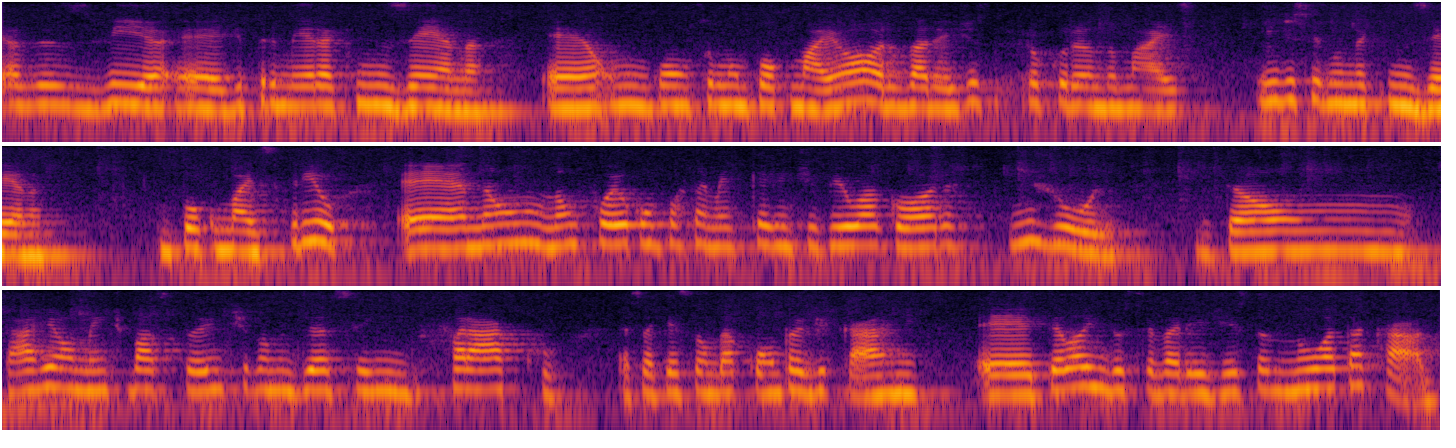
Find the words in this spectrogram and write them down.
às vezes via é, de primeira quinzena é um consumo um pouco maior, os varejistas procurando mais, e de segunda quinzena um pouco mais frio, é, não, não foi o comportamento que a gente viu agora em julho. Então, está realmente bastante, vamos dizer assim, fraco essa questão da compra de carne é, pela indústria varejista no atacado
